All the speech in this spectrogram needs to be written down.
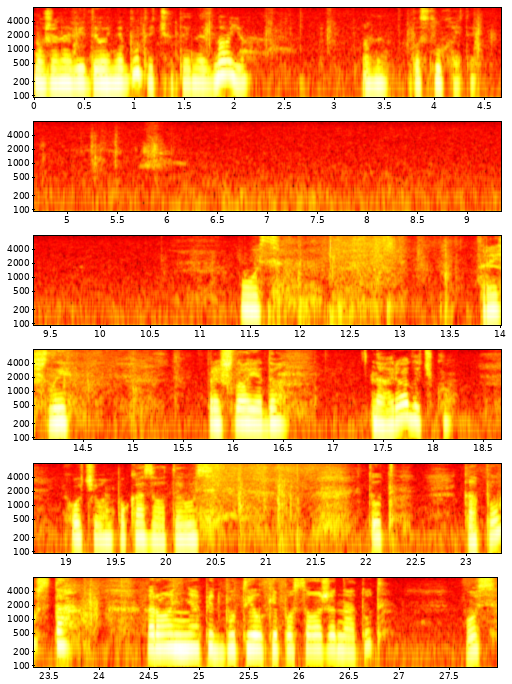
Може на відео і не буде чути, не знаю. А ну, послухайте. Ось. Прийшли. Прийшла я до на грядочку. Хочу вам показати ось тут капуста рання під бутилки посаджена, а тут ось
